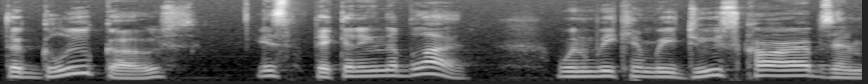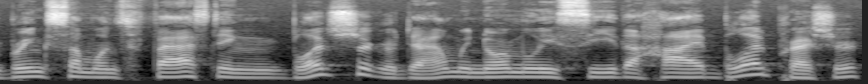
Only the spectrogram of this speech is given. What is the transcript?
The glucose is thickening the blood. When we can reduce carbs and bring someone's fasting blood sugar down, we normally see the high blood pressure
